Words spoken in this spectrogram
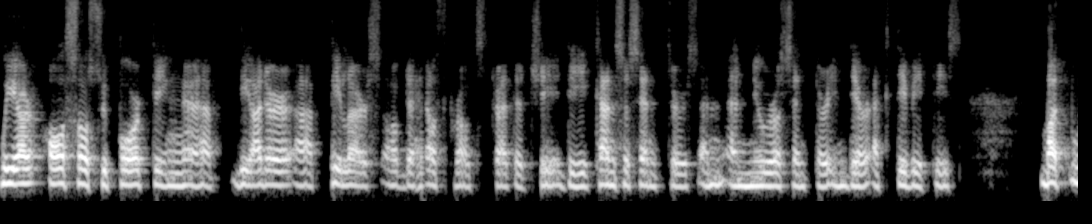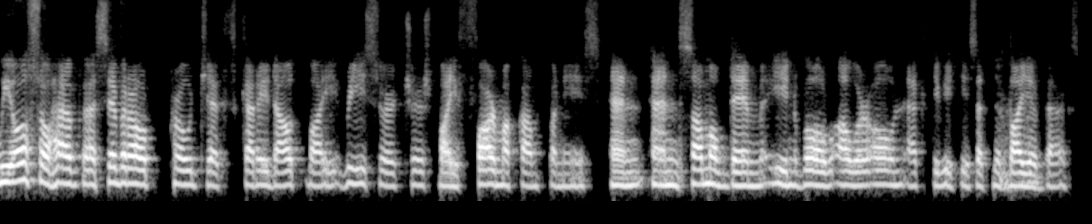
We are also supporting uh, the other uh, pillars of the health growth strategy, the cancer centers and, and neurocenter in their activities. But we also have uh, several projects carried out by researchers, by pharma companies, and, and some of them involve our own activities at the biobanks.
